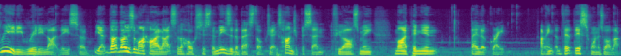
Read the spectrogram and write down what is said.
Really, really like these. So yeah, th those are my highlights of the whole system. These are the best objects, 100%. If you ask me, my opinion, they look great. I mean, th this one as well, that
